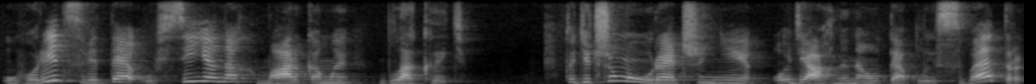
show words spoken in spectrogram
Угорі цвіте усіяна хмарками блакить. Тоді чому у реченні одягнена у теплий светр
